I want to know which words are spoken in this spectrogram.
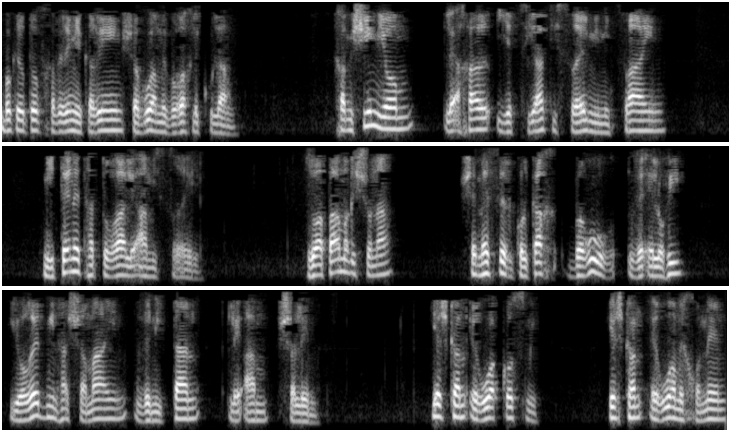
בוקר טוב חברים יקרים, שבוע מבורך לכולם. חמישים יום לאחר יציאת ישראל ממצרים, ניתנת התורה לעם ישראל. זו הפעם הראשונה שמסר כל כך ברור ואלוהי יורד מן השמיים וניתן לעם שלם. יש כאן אירוע קוסמי, יש כאן אירוע מכונן,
